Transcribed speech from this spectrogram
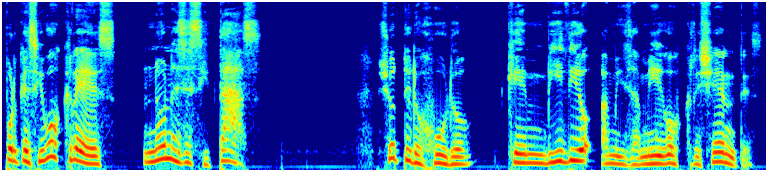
Porque si vos crees, no necesitas. Yo te lo juro que envidio a mis amigos creyentes.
